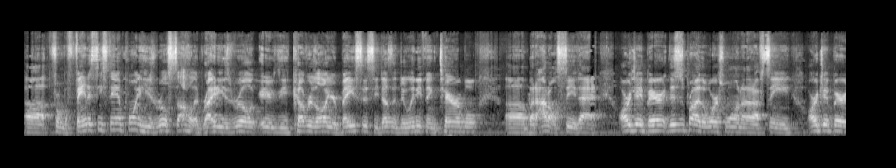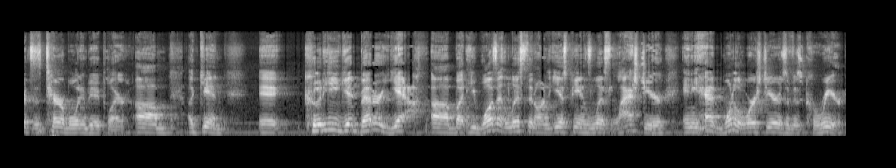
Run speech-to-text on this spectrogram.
uh, from a fantasy standpoint, he's real solid, right? He's real. He covers all your bases. He doesn't do anything terrible. Uh, but I don't see that. RJ Barrett. This is probably the worst one that I've seen. RJ Barrett's a terrible NBA player. Um, again, it could he get better? Yeah, uh, but he wasn't listed on ESPN's list last year, and he had one of the worst years of his career.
